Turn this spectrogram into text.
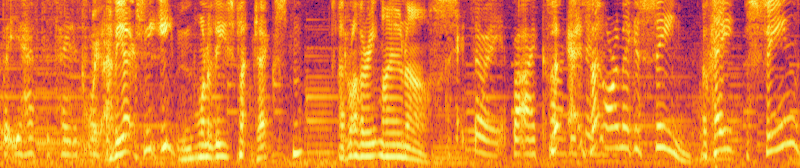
But you have to pay the cost. Wait, have you actually eaten one of these flapjacks? Hmm? I'd rather eat my own arse. Okay, sorry, but I can't. Look, just it's take that or I make a scene, okay? A scene?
